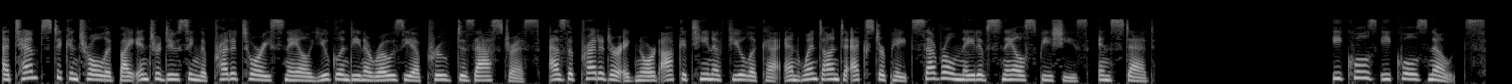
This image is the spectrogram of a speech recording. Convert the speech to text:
Attempts to control it by introducing the predatory snail Euglandina rosea proved disastrous, as the predator ignored Achatina fulica and went on to extirpate several native snail species, instead. Notes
